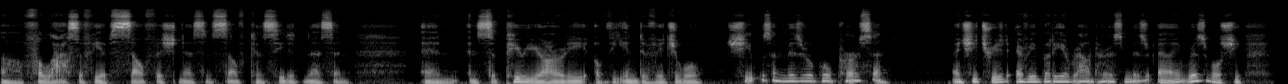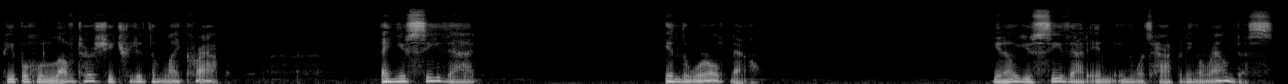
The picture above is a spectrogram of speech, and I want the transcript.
uh, philosophy of selfishness and self-conceitedness and and and superiority of the individual. She was a miserable person, and she treated everybody around her as miser- uh, miserable. She people who loved her, she treated them like crap. And you see that in the world now. You know, you see that in, in what's happening around us.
